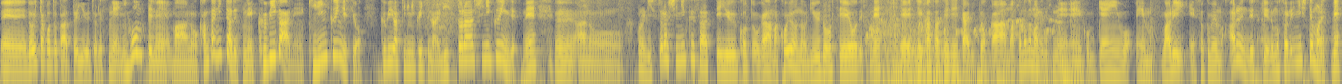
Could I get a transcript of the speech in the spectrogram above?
えどういったことかというとですね、日本ってね、まあ、あの、簡単に言ったらですね、首がね、切りにくいんですよ。首が切りにくいっていうのは、リストラしにくいんですね。うん、あの、このリストラしにくさっていうことが、まあ、雇用の流動性をですね、えー、低下させていたりとか、まあ、様々なですね、えー、原因を、えー、悪い側面もあるんですけれども、それにしてもですね、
